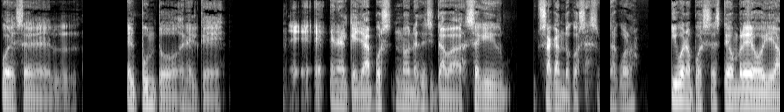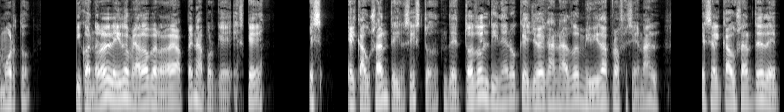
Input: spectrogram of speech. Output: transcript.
pues el, el punto en el que e, e, en el que ya pues no necesitaba seguir sacando cosas, ¿de acuerdo? Y bueno, pues este hombre hoy ha muerto. Y cuando lo he leído me ha dado verdadera pena porque es que es el causante, insisto, de todo el dinero que yo he ganado en mi vida profesional. Es el causante de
